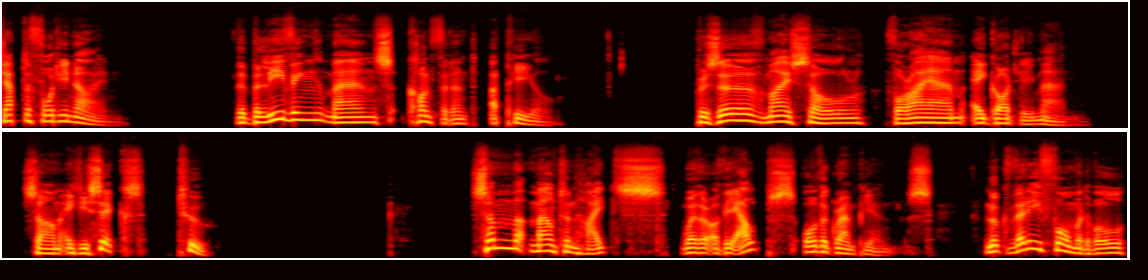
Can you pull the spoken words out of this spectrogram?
Chapter 49 The Believing Man's Confident Appeal. Preserve my soul, for I am a godly man. Psalm 86 2. Some mountain heights, whether of the Alps or the Grampians, look very formidable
